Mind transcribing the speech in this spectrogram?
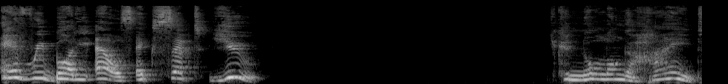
everybody else except you. You can no longer hide.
